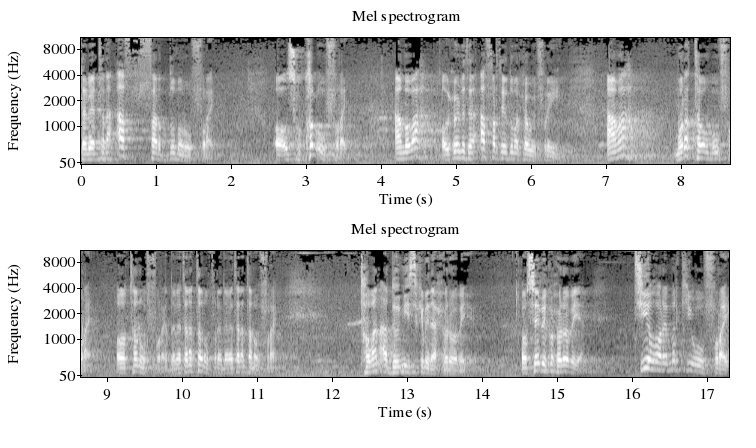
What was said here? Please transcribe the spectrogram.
Dabeetana afar dumaruu furay oo isku kol uu furay. Amaba wuxuu matalan afartay dumarkaa way furan ama murataban buu furay oo tanuu furay. Dabeetana tanuu furay dabeetana tanuu furay. Toban addoomihiisa ka mid a xoroobaya. Oo see ku xoroobayaan tii hore markii uu furay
